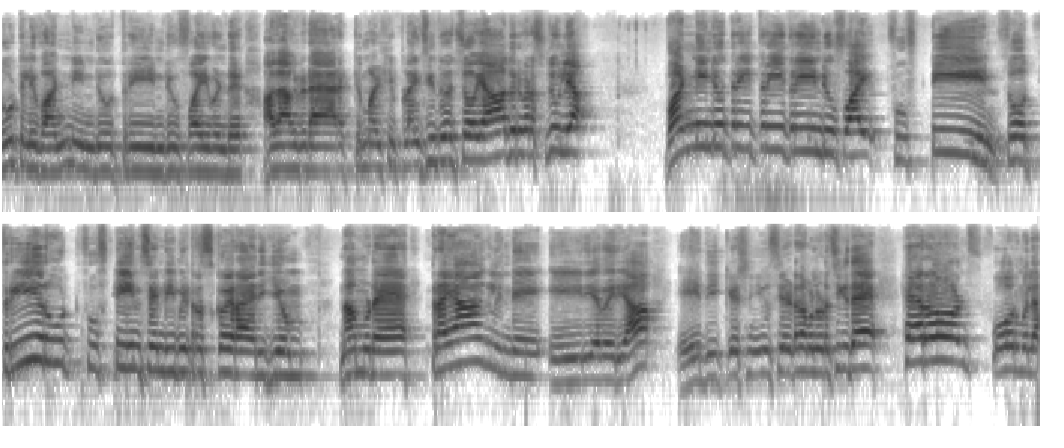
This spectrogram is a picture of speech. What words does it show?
റൂട്ടിൽ one into three into five ഉണ്ട്. അത് അങ്ങോട്ട് ഡയറക്റ്റ് മൾട്ടിപ്ലൈ ചെയ്ത് വെച്ചോ. യാതൊരു പ്രശ്നവുമില്ല. One into three three three into five fifteen so three root fifteen centimetre square ആയിരിക്കും നമ്മുടെ ട്രയാങ്കിളിന്റെ ഏരിയ വരിക. ഏത് ഇക്വേഷൻ യൂസ് ചെയ്തിട്ട് നമ്മളിവിടെ ചെയ്തേ? ഹെറോൺസ് ഫോർമുല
